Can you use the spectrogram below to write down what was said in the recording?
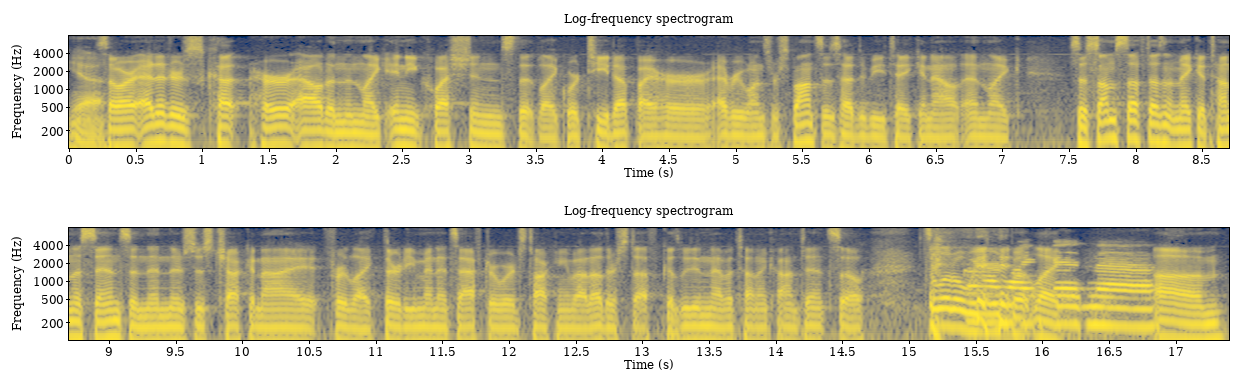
Yeah. So our editors cut her out, and then like any questions that like were teed up by her, everyone's responses had to be taken out, and like so some stuff doesn't make a ton of sense, and then there's just Chuck and I for like 30 minutes afterwards talking about other stuff because we didn't have a ton of content. So it's a little weird, oh but like um,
